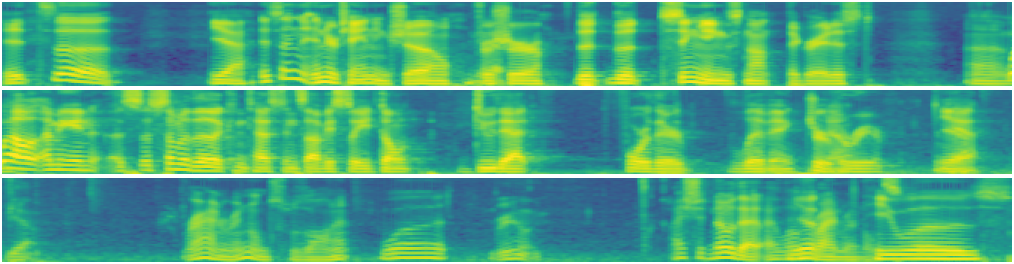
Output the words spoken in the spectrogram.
it's a yeah, it's an entertaining show for Yeah. sure. The the singing's not the greatest. Um, Well, I mean, uh, so some of the contestants obviously don't do that for their living. True. you know? Career. yeah. Yeah. Yeah. Ryan Reynolds was on it. What? Really? I should know that. I love Yep, Ryan Reynolds. He was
